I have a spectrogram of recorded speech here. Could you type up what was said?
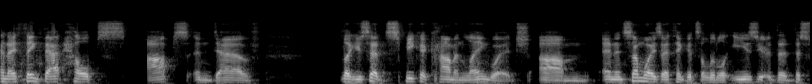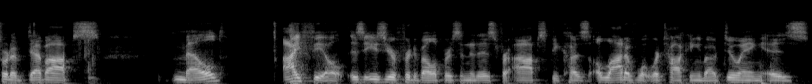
and I think that helps ops and dev like you said, speak a common language. Um, and in some ways, I think it's a little easier. The, the sort of DevOps meld, I feel, is easier for developers than it is for ops because a lot of what we're talking about doing is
